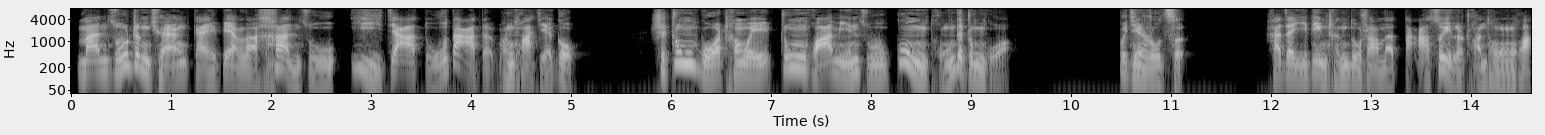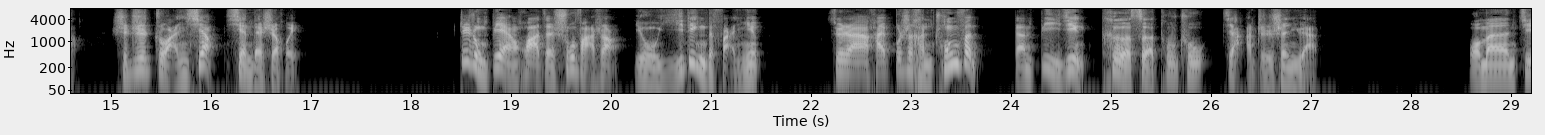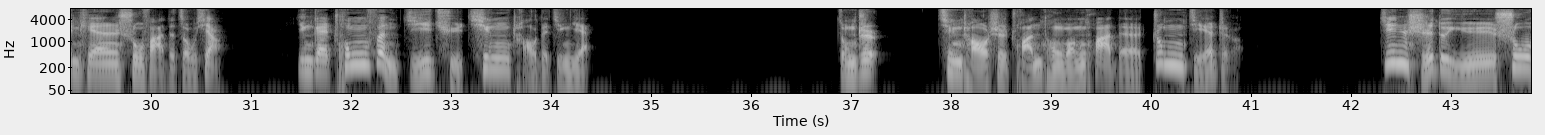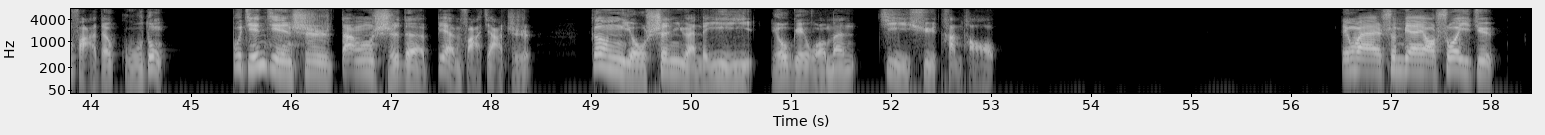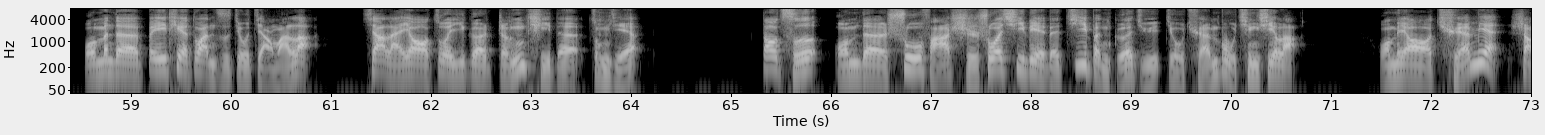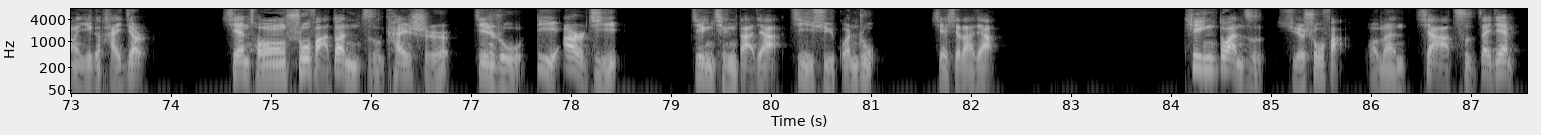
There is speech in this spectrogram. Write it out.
满族政权改变了汉族一家独大的文化结构，使中国成为中华民族共同的中国。不仅如此，还在一定程度上呢打碎了传统文化，使之转向现代社会。这种变化在书法上有一定的反应，虽然还不是很充分，但毕竟特色突出，价值深远。我们今天书法的走向，应该充分汲取清朝的经验。总之，清朝是传统文化的终结者。金石对于书法的鼓动，不仅仅是当时的变法价值，更有深远的意义，留给我们继续探讨。另外，顺便要说一句。我们的碑帖段子就讲完了，下来要做一个整体的总结。到此，我们的书法史说系列的基本格局就全部清晰了。我们要全面上一个台阶儿，先从书法段子开始，进入第二集，敬请大家继续关注。谢谢大家，听段子学书法，我们下次再见。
